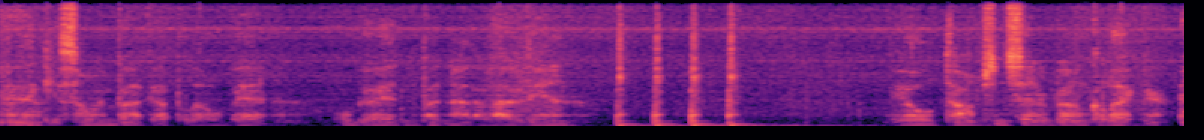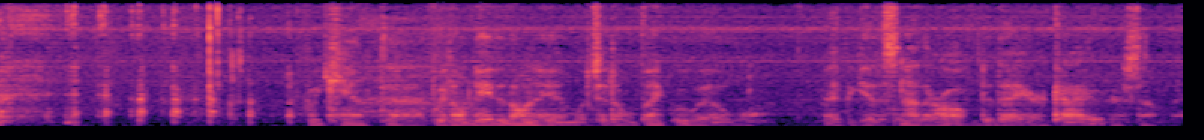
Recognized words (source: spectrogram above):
I think you saw him buck up a little bit. We'll go ahead and put another load in. The old Thompson center bone collector. if we can't, uh, if we don't need it on him, which I don't think we will, we'll maybe get us another hog today or a coyote or something.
